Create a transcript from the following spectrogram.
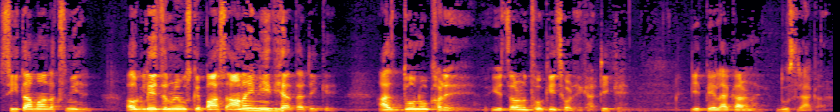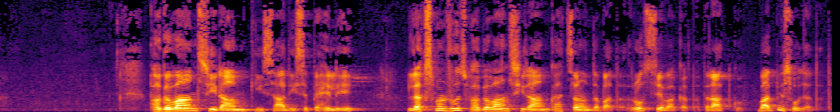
सीता माँ लक्ष्मी है। अगले जन्म में उसके पास आना ही नहीं दिया था, ठीक है। आज दोनों खड़े हैं। ये चरण धोके छोड़ेगा, ठीक है? ये पहला कारण है। दूसरा कारण, भगवान श्री राम की शादी से पहले लक्ष्मण रोज भगवान श्री राम का चरण दबाता था, रोज सेवा करता था, रात को, बाद में सो जाता था।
